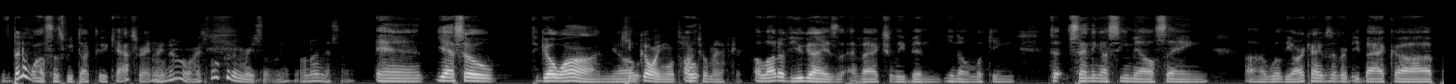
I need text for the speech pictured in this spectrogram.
It's been a while since we talked to the cast, right? I know. I spoke with him recently on MSN. And yeah, so to go on, you know, Keep going. We'll talk a- to him after. A lot of you guys have actually been, you know, looking to sending us email saying, uh, "Will the archives ever be back up?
